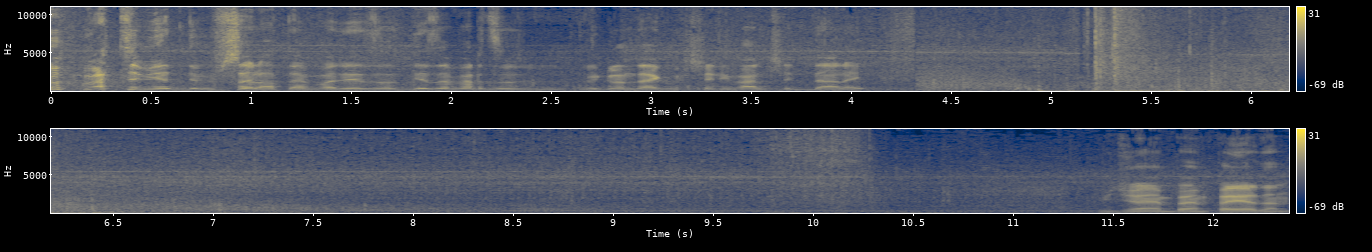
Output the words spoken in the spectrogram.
chyba tym jednym przelotem, bo nie, nie za bardzo wygląda jakby chcieli walczyć dalej. Widziałem BMP-1.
